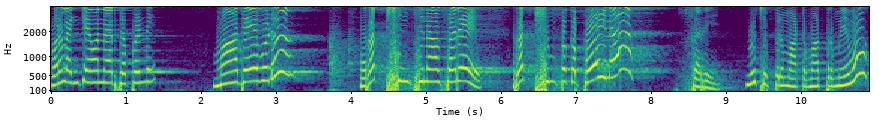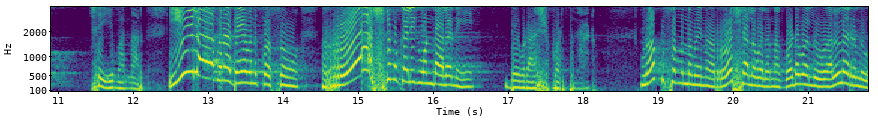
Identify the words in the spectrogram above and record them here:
మరలా ఇంకేమన్నారు చెప్పండి? మా దేవుడు రక్షించినా సరే రక్షింపకపోయినా సరే నువ్వు చెప్పిన మాట మాత్రమేము చేయమన్నారు. ఈ ఈలాగున దేవుని కోసం రోషము కలిగి ఉండాలని దేవుడు ఆశపడుతున్నాడు. లోక సంబంధమైన రోషాల వలన గొడవలు అల్లరులు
